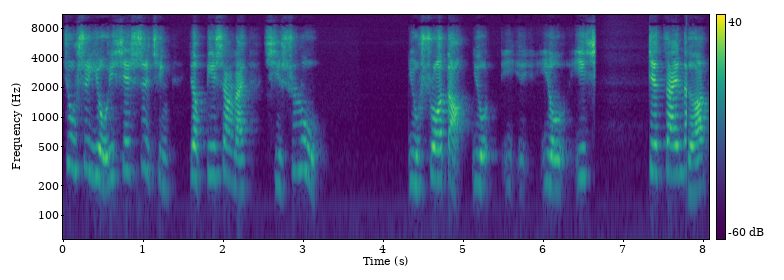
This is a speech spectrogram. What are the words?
就是有一些事情要逼上来。启示录有说到，有一有一些。些灾难，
